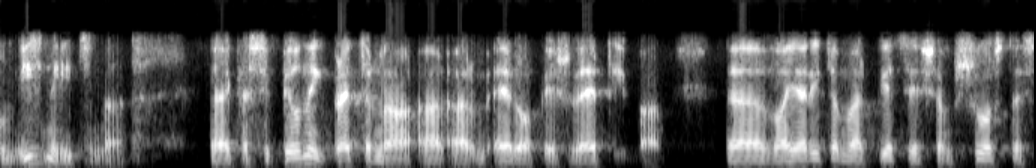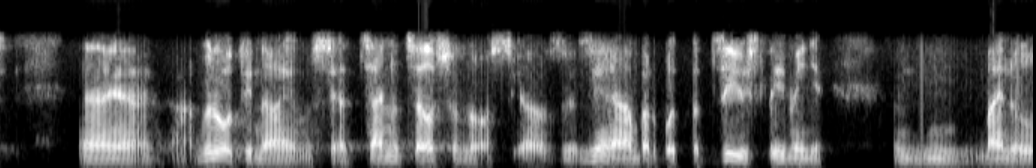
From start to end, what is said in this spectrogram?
un iznīcināt, kas ir pilnīgi pretrunā ar, ar Eiropiešu vērtībām. Vai arī tomēr pieciešams šos tas grūtinājumus, ja, cenu celšanos, ja, zinām, varbūt pat dzīves līmeņa vai nu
